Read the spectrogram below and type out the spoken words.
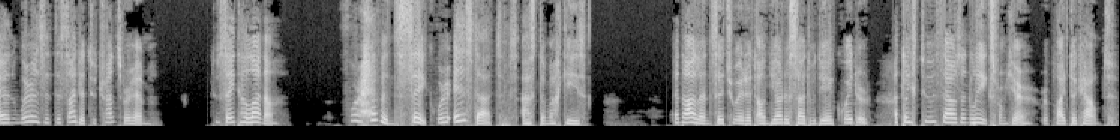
"And where is it decided to transfer him?" "To St. Helena." "For heaven's sake, where is that?" asked the Marquise. "An island situated on the other side of the equator at least two thousand leagues from here," replied the count.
